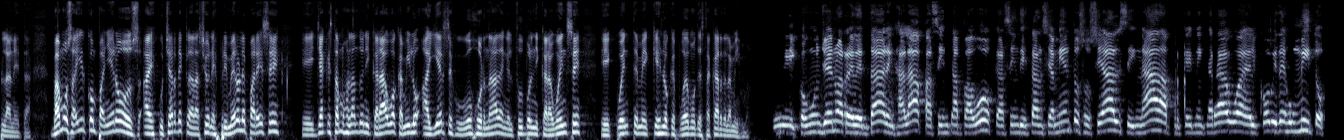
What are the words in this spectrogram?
planeta. Vamos a ir, compañeros, a escuchar declaraciones. Primero, ¿le parece, eh, ya que estamos hablando de Nicaragua, Camilo, ayer se jugó jornada en el fútbol nicaragüense. Eh, cuénteme qué es lo que podemos destacar de la misma. Sí, con un lleno a reventar en Jalapa, sin tapabocas, sin distanciamiento social, sin nada, porque en Nicaragua el COVID es un mito.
